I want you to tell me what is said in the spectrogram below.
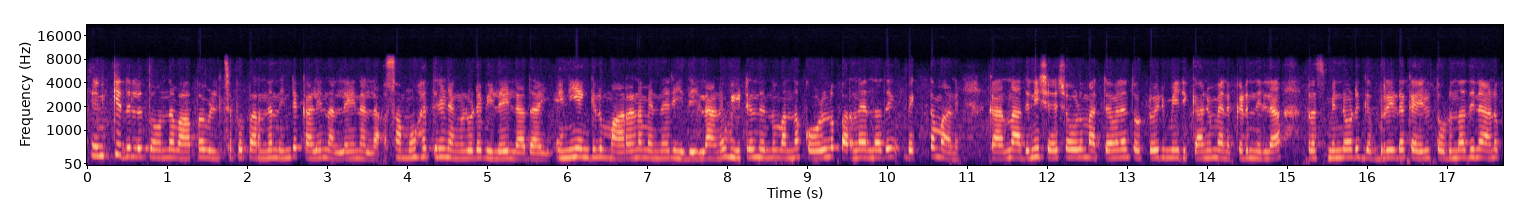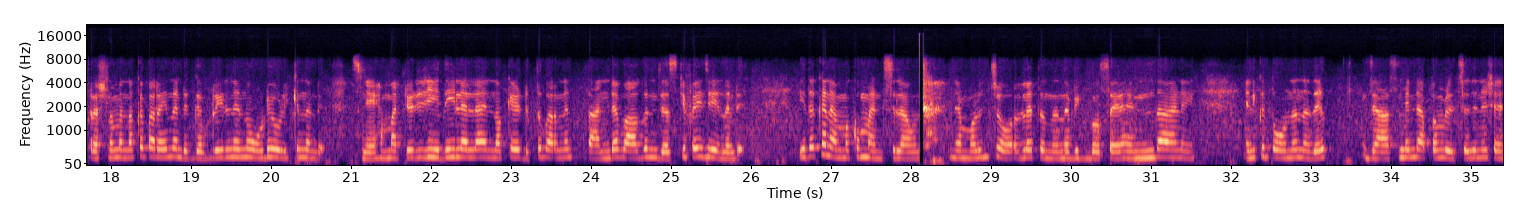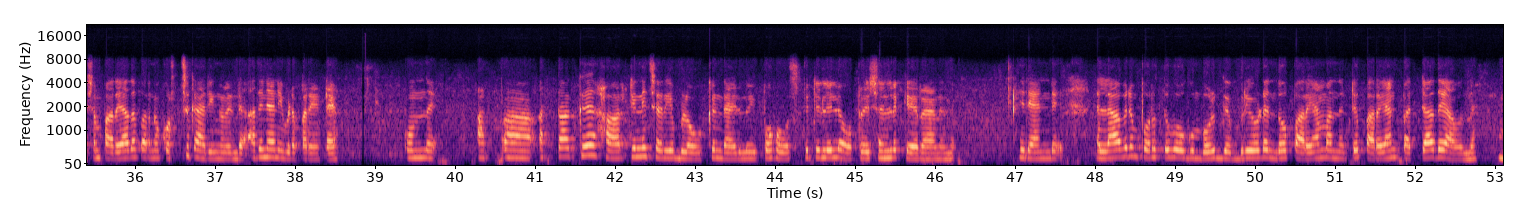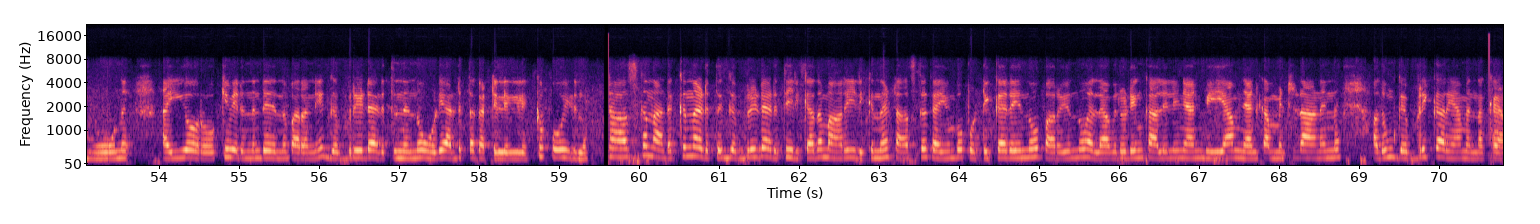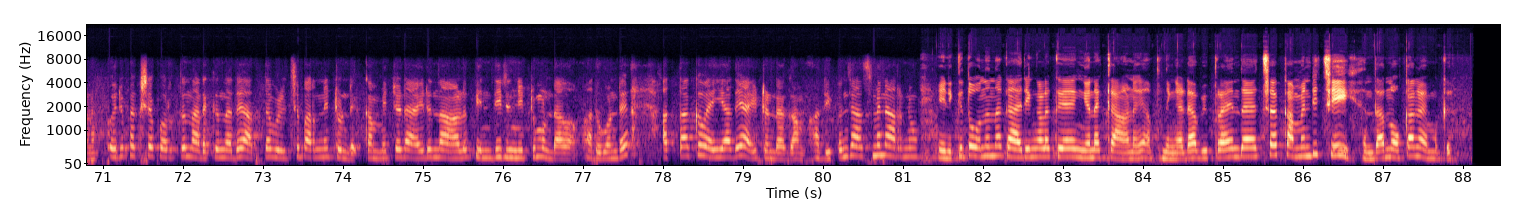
എനിക്കിതിൽ തോന്നുന്ന വാപ്പ വിളിച്ചപ്പോൾ പറഞ്ഞ നിന്റെ കളി നല്ലതിനല്ല സമൂഹത്തിന് ഞങ്ങളുടെ വിലയില്ലാതായി. ഇനിയെങ്കിലും മാറണം എന്ന രീതിയിലാണ് വീട്ടിൽ നിന്നും വന്ന കോളിൽ പറഞ്ഞതെന്നത് വ്യക്തമാണ്. കാരണം അതിന് ശേഷം ഓൾ മറ്റവനെ തൊട്ടുരുമ്മിയിരിക്കാനും മെനക്കെടുന്നില്ല. റസ്മിനോട് ഗബ്രിയുടെ കയ്യിൽ തൊടുന്നതിനാണ് പ്രശ്നം എന്നൊക്കെ പറയുന്നുണ്ട്. ഗബ്രിയിൽ നിന്ന് ഓടി ഒളിക്കുന്നുണ്ട്. സ്നേഹം മറ്റൊരു രീതിയിലല്ല എന്നൊക്കെ എടുത്തു പറഞ്ഞ് തന്റെ ഭാഗം ജസ്റ്റിഫൈ ചെയ്യുന്നുണ്ട്. ഇതൊക്കെ നമുക്കും മനസ്സിലാവും നമ്മളും ചോറല്ലേ തിന്നുന്ന ബിഗ് ബോസ് എന്താണ് എനിക്ക് തോന്നുന്നത്? ജാസ്മിന്റെ അപ്പം വിളിച്ചതിന് ശേഷം പറയാതെ പറഞ്ഞ കുറച്ച് കാര്യങ്ങളുണ്ട്. അത് ഞാൻ ഇവിടെ പറയട്ടെ. ഒന്ന് അത്താക്ക് ഹാർട്ടിന് ചെറിയ ബ്ലോക്ക് ഉണ്ടായിരുന്നു. ഇപ്പോൾ ഹോസ്പിറ്റലിൽ ഓപ്പറേഷനിൽ കയറുകയാണെന്ന് രണ്ട് എല്ലാവരും പുറത്തു പോകുമ്പോൾ ഗബ്രിയോട് എന്തോ പറയാൻ വന്നിട്ട് പറയാൻ പറ്റാതെ ആവുന്നു മൂന്ന്. അയ്യോ റോക്കി വരുന്നുണ്ട് എന്ന് പറഞ്ഞ് ഗബ്രിയുടെ അടുത്ത് നിന്ന് ഓടി അടുത്ത കട്ടിലിലേക്ക് പോയിരുന്നു. ടാസ്ക് നടക്കുന്നിടത്ത് ഗബ്രിയുടെ അടുത്ത് ഇരിക്കാതെ മാറിയിരിക്കുന്ന ടാസ്ക് കഴിയുമ്പോൾ പൊട്ടിക്കരയുന്നു പറയുന്നു എല്ലാവരുടെയും കാലിൽ ഞാൻ വീയാം ഞാൻ കമ്മിറ്റഡ് ആണെന്ന്. അതും ഗബ്രിക്ക് അറിയാമെന്നൊക്കെയാണ് ഒരു പക്ഷെ പുറത്ത് നടക്കുന്നത് അത്ത വിളിച്ച് പറഞ്ഞിട്ടുണ്ട്. കമ്മിറ്റഡ് ആയിരുന്ന ആൾ പിന്തിരിഞ്ഞിട്ടും ഉണ്ടാവാം. അതുകൊണ്ട് അത്താക്ക് വയ്യാതെ ആയിട്ടുണ്ടാകാം. അതിപ്പം ജാസ്മിൻ അറിഞ്ഞു. എനിക്ക് തോന്നുന്ന കാര്യങ്ങളൊക്കെ ഇങ്ങനെയൊക്കെയാണ് അപ്പം നിങ്ങളുടെ അഭിപ്രായം എന്താ വെച്ചാൽ കമന്റ് ചെയ്യ്. എന്താ നോക്കാമല്ലോ നമുക്ക്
